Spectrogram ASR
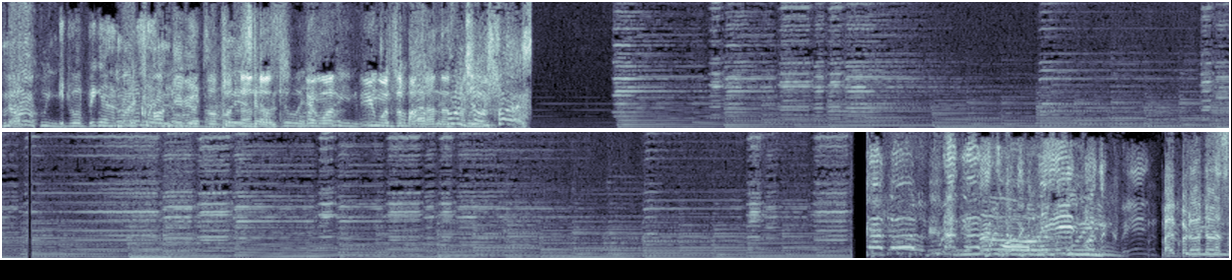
No. It will bring her My queen, give you the Please don't. You want, you want some Put your first. My brothers,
